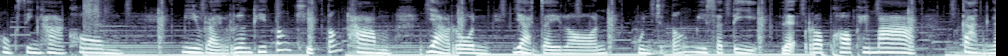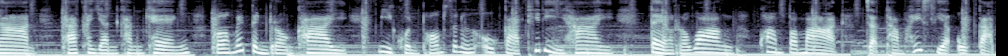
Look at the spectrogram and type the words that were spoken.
16 สิงหาคม มีหลายเรื่องที่ต้องคิดต้องทำ อย่ารน อย่าใจร้อน คุณจะต้องมีสติและรอบคอบให้มาก การงานถ้าขยันขันแข็งก็ไม่เป็นรองใคร มีคนพร้อมเสนอโอกาสที่ดีให้ แต่ระวังความประมาทจะทำให้เสียโอกาส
